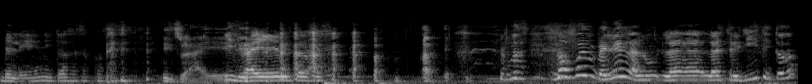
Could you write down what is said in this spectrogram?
Belén y todas esas cosas. Israel. Israel, entonces. Pues, ¿no fue en Belén la, lu- la, la estrellita y todo?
